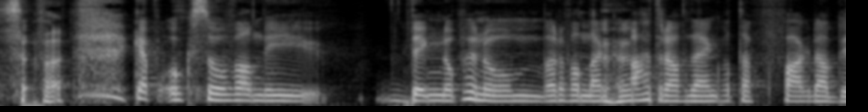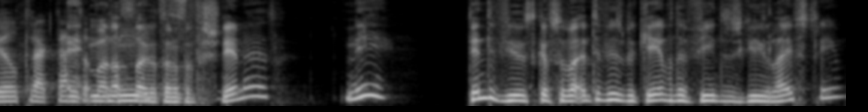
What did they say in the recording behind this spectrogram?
Va. Ik heb ook zo van die dingen opgenomen waarvan dat ik achteraf denk, wat dat vaak dat beeld trekt. Echt Hey, maar dat zag het er professioneel uit? Nee. De interviews. Ik heb zo wat interviews bekeken van de 24 uur livestream.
